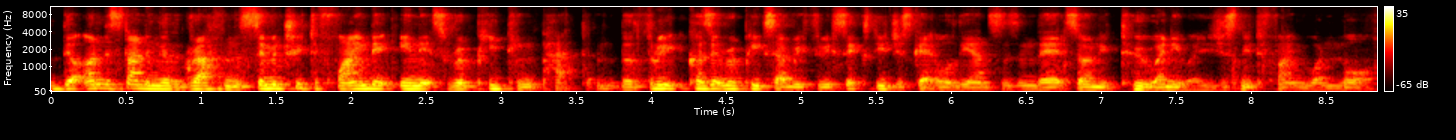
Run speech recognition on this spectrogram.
the understanding of the graph and the symmetry to find it in its repeating pattern. The three, because it repeats every 360, just get all the answers in there. It's only two anyway. You just need to find one more.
